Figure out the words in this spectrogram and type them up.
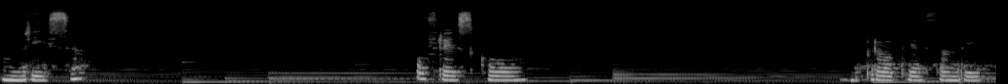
sonrisa, ofrezco mi propia sonrisa.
